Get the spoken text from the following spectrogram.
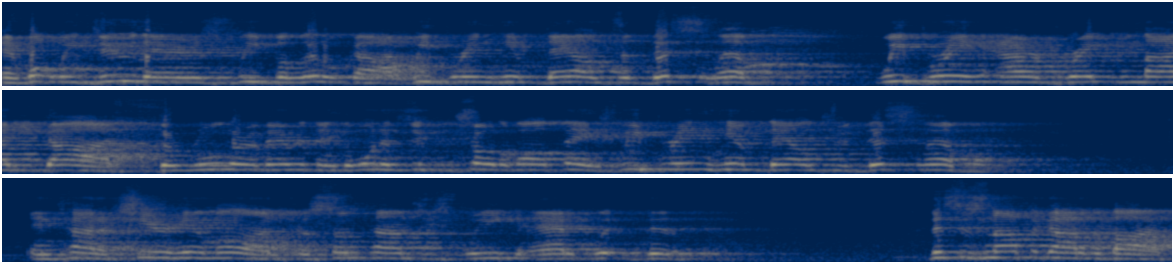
And what we do there is we belittle God, we bring Him down to this level. We bring our great and mighty God, the ruler of everything, the one who's in control of all things, we bring him down to this level and kind of cheer him on because sometimes he's weak and adequate and pitiful. This is not the God of the Bible.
